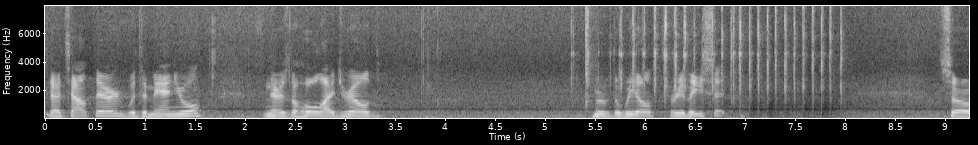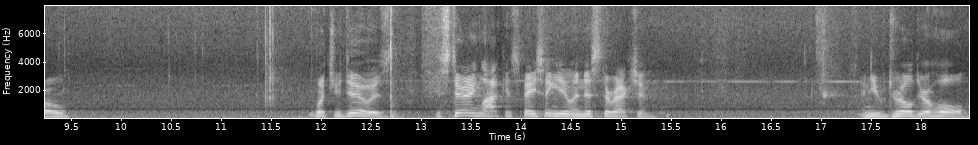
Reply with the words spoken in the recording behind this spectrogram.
that's out there with the manual. And there's the hole I drilled. Move the wheel to release it. So what you do is the steering lock is facing you in this direction and you've drilled your hole.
